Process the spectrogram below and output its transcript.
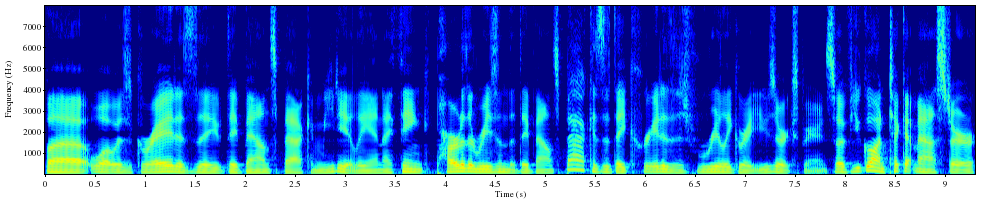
But what was great is they they bounced back immediately, and I think part of the reason that they bounced back is that they created this really great user experience. So if you go on Ticketmaster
